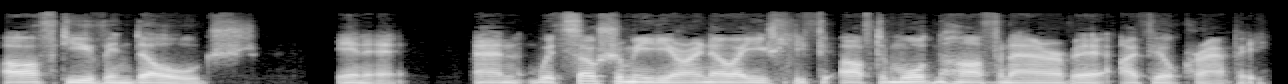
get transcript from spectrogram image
after you've indulged in it? And with social media, I know I usually, after more than half an hour of it, I feel crappy.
